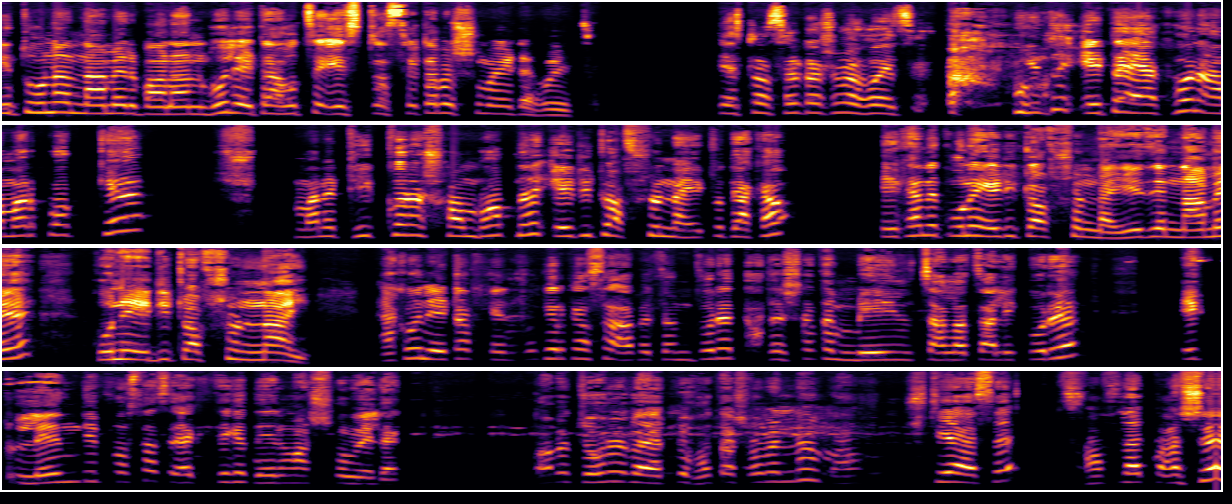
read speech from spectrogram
কিন্তু ওনার নামের বানান ভুল। এটা হচ্ছে এক্সট্রা সেটআপের সময় এটা হয়েছে। এক্সট্রা সেটআপের সময় হয়েছে। কিন্তু এটা এখন আমার পক্ষে মানে ঠিক করা সম্ভব নয় এডিট অপশন নাই। একটু দেখাও। এখানে কোনো এডিট অপশন নাই। এই যে নামে কোনো এডিট অপশন নাই। এখন এটা ফেসবুকের কাছে আবেদন করে তাদের সাথে মেইল চালাচালি করে একটু লেন্দি প্রসেস এক থেকে দেড় মাস সময় লাগে। তবে জরুরি ভাই আপনি হতাশ হবেন না মানুষটি আছে আপনার পাশে।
